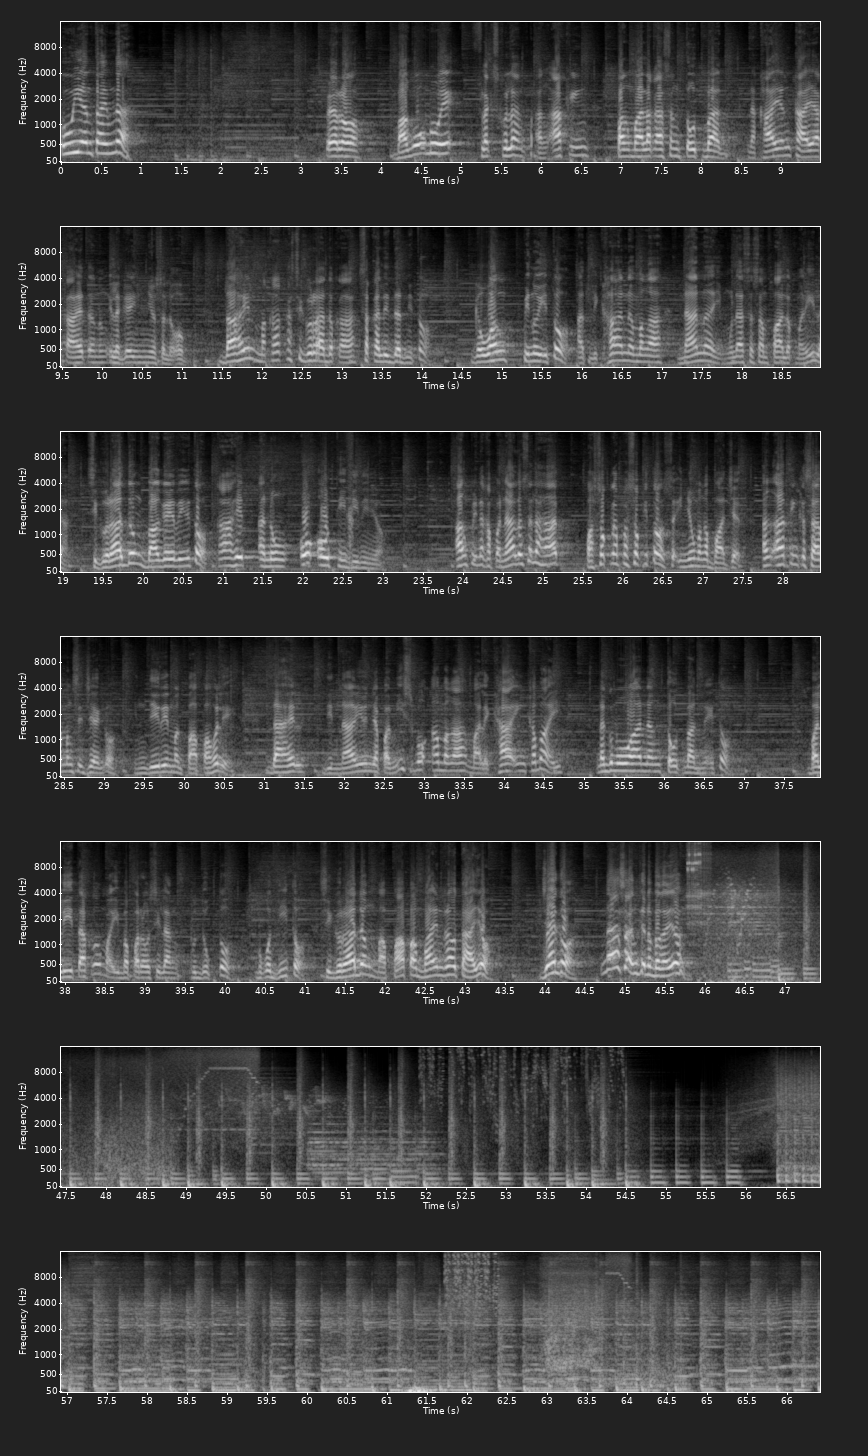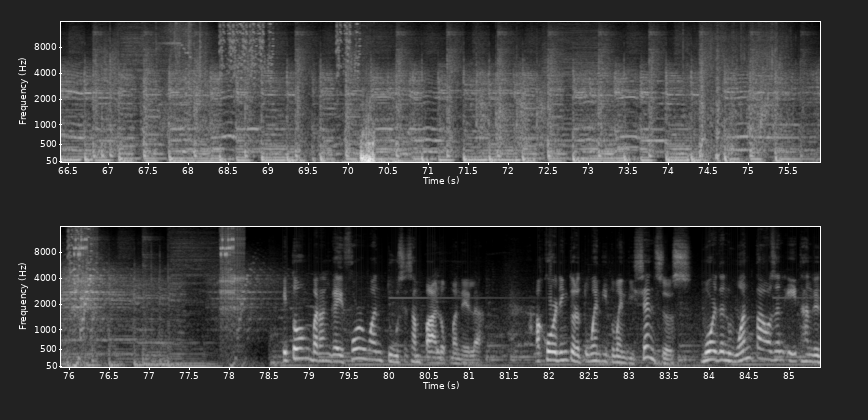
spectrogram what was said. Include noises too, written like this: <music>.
uwian time na. Pero bago umuwi, flex ko lang ang aking pangmalakasang tote bag na kayang-kaya kahit anong ilagay ninyo sa loob. Dahil makakasigurado ka sa kalidad nito. Gawang Pinoy ito at likha ng mga nanay mula sa Sampaloc, Manila. Siguradong bagay rin ito kahit anong OOTD ninyo. Ang pinakapanalo sa lahat, pasok na pasok ito sa inyong mga budget. Ang ating kasamang si Diego, hindi rin magpapahuli dahil dinayo niya pa mismo ang mga malikhaing kamay na gumawa ng tote bag na ito. Balita ko, may iba pa raw silang produkto. Bukod dito, siguradong mapapamain raw tayo. Diego, nasaan ka na ba ngayon? Ito ang Barangay 412 sa Sampaloc, Manila. According to the 2020 census, more than 1,800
